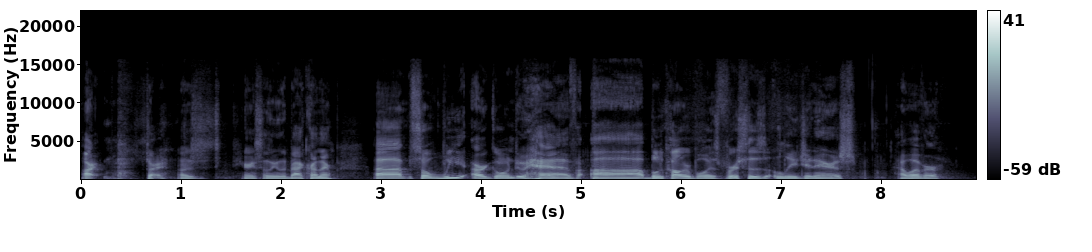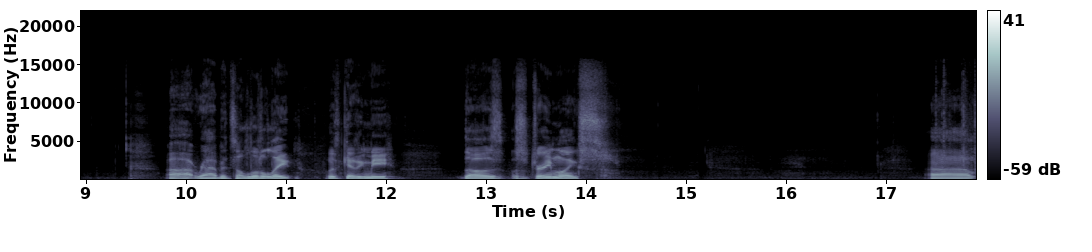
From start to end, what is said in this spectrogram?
All right. Sorry. I was just hearing something in the background there. Um, so we are going to have uh, Blue Collar Boys versus Legionnaires. However, uh, Rabbit's a little late with getting me those stream links. Um,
